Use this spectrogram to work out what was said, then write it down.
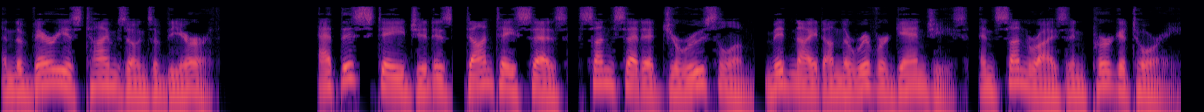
and the various time zones of the Earth. At this stage it is, Dante says, sunset at Jerusalem, midnight on the river Ganges, and sunrise in Purgatory.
